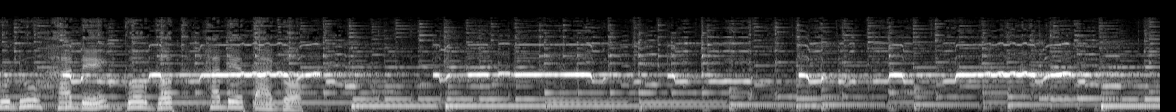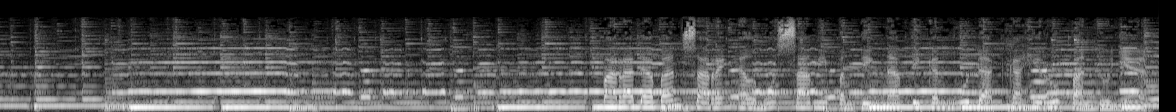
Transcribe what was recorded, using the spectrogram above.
Kudu HD gogot HD tagok. Paradaban sareng ilmu sami penting napiken budak kahirupan dunia.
